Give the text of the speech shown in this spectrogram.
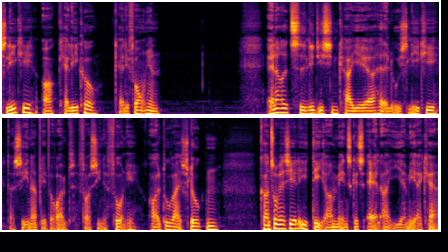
Louis Leakey og Calico, Kalifornien. Allerede tidligt i sin karriere havde Louis Leakey, der senere blev berømt for sine fund i Olduvejslugten, kontroversielle idéer om menneskets alder i Amerika.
